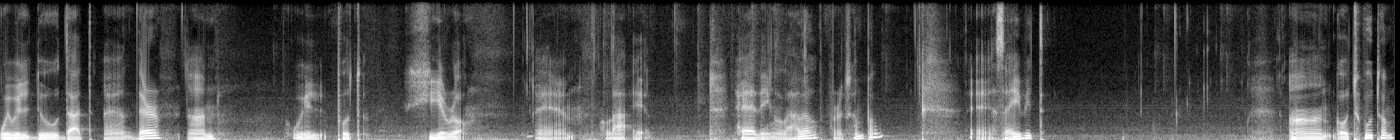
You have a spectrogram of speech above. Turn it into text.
we will do that uh, there and we'll put hero um, la uh, heading label for example uh, save it and go to button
